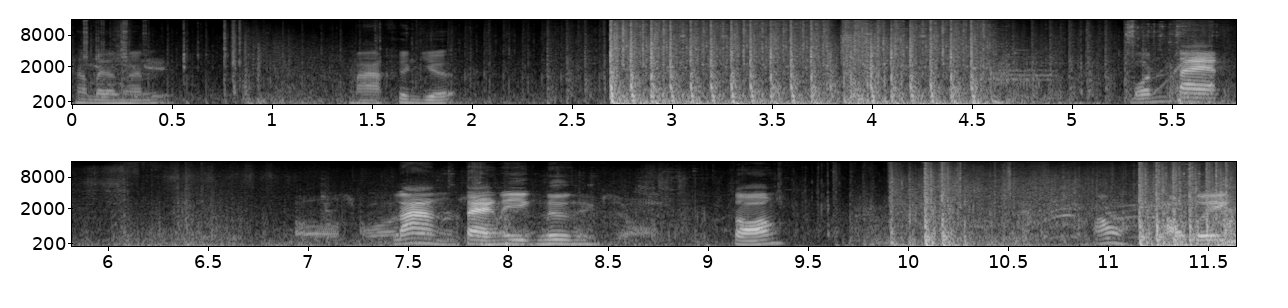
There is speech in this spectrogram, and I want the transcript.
ทำไมตรงนั้น มาขึ้นเยอะ บนแตก ล่างแตกในอีกหนึ่งสองเอ้าเผาตัวเอง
